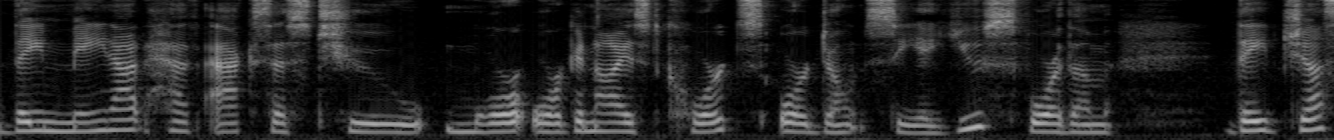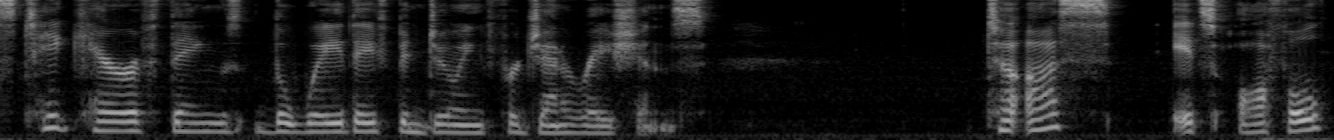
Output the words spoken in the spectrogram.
they may not have access to more organized courts or don't see a use for them, they just take care of things the way they've been doing for generations. To us, it's awful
